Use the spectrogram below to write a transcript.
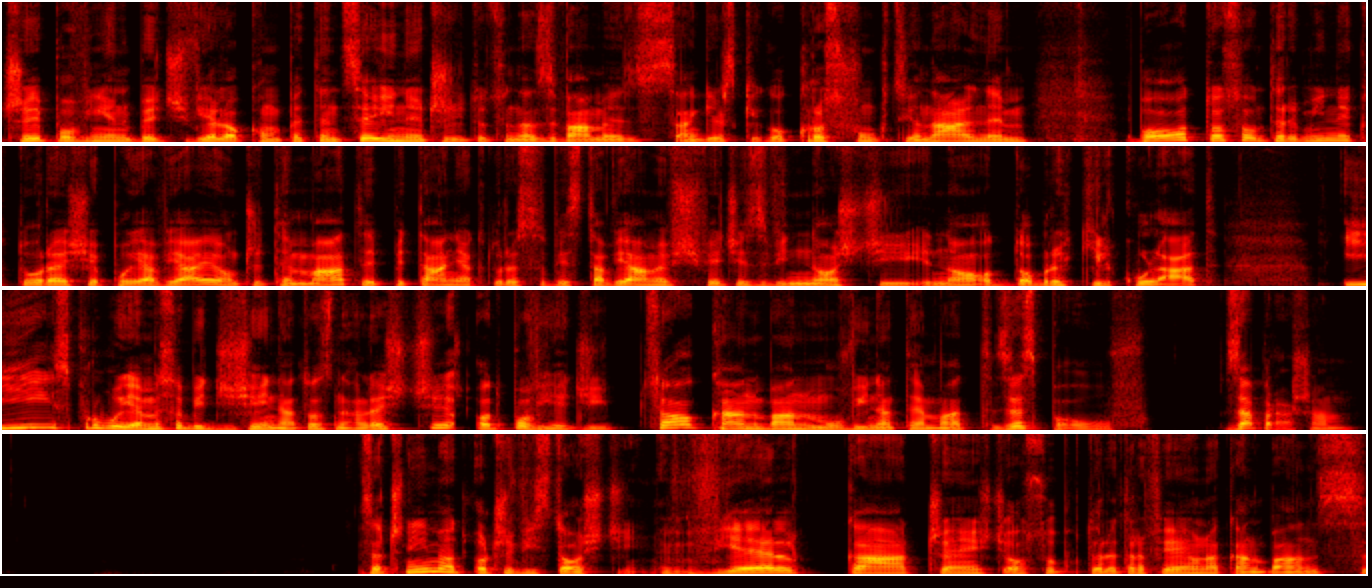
czy powinien być wielokompetencyjny, czyli to, co nazywamy z angielskiego cross-funkcjonalnym, bo to są terminy, które się pojawiają, czy tematy, pytania, które sobie stawiamy w świecie zwinności no, od dobrych kilku lat. I spróbujemy sobie dzisiaj na to znaleźć odpowiedzi. Co Kanban mówi na temat zespołów? Zapraszam. Zacznijmy od oczywistości. Wielka część osób, które trafiają na Kanban z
